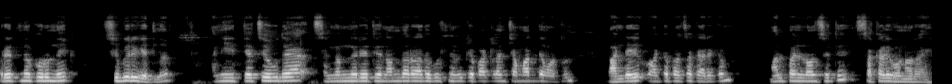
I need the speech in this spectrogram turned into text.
प्रयत्न करून एक शिबिर घेतलं. आणि त्याचे उद्या संगमनेर येथे नामदार राधाकृष्ण विखे पाटलांच्या माध्यमातून भांडे वाटपाचा कार्यक्रम मालपाणी लॉन्स येथे सकाळी होणार आहे.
